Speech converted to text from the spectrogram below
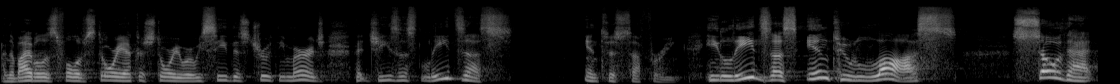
And the Bible is full of story after story where we see this truth emerge that Jesus leads us into suffering. He leads us into loss so that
